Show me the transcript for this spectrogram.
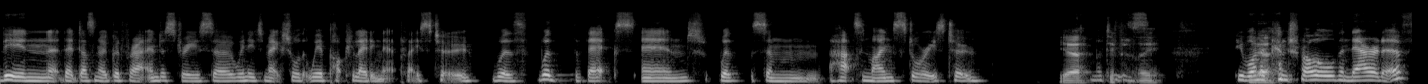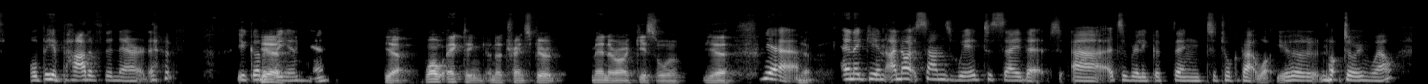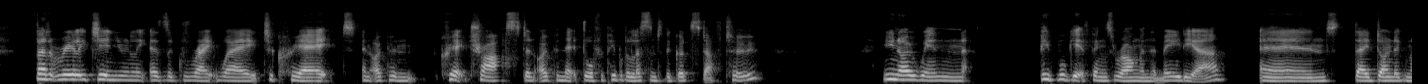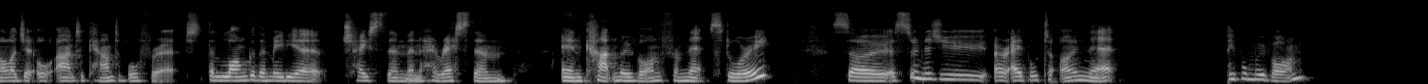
then that does no good for our industry. So we need to make sure that we're populating that place too with with the facts and with some hearts and minds stories too. Yeah, because definitely. If you want yeah. to control the narrative or be a part of the narrative, you've got to yeah. be in there. Yeah, while acting in a transparent manner, I guess, or yeah. Yeah. yeah. And again, I know it sounds weird to say that uh, it's a really good thing to talk about what you're not doing well, but it really genuinely is a great way to create and open create trust and open that door for people to listen to the good stuff too. You know when people get things wrong in the media and they don't acknowledge it or aren't accountable for it the longer the media chase them and harass them and can't move on from that story so as soon as you are able to own that people move on.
